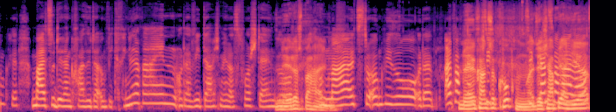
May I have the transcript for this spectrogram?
Okay. Malst du dir dann quasi da irgendwie Kringel rein? Oder wie darf ich mir das vorstellen? So? Nee, das behalte Und ich. malst du irgendwie so? Oder einfach Nee, kannst du gucken. Also ich habe ja hier, aus.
